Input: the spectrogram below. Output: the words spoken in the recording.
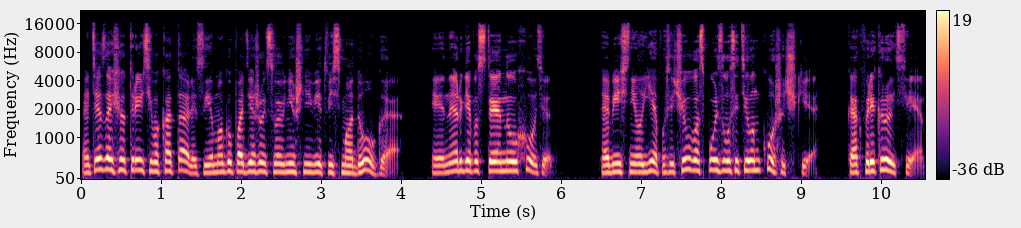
Хотя за счет третьего катализа я могу поддерживать свой внешний вид весьма долго. Энергия постоянно уходит. Объяснил я, после чего воспользовался телом кошечки, как прикрытием,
